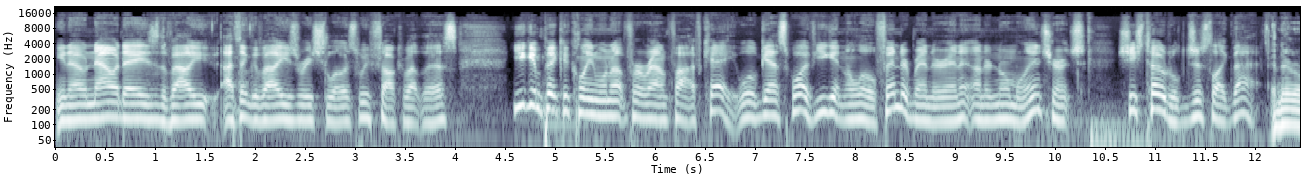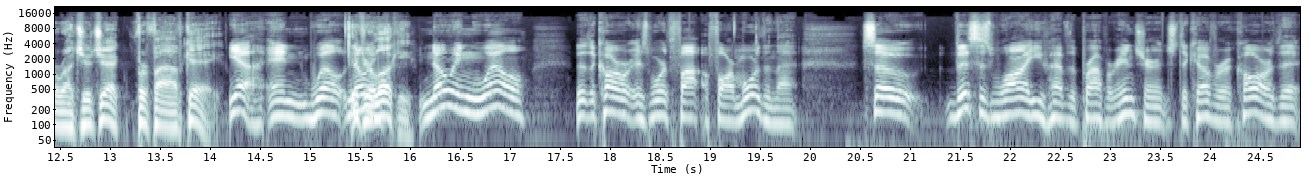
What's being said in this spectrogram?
You know, nowadays the value, I think the value's reached the lowest. We've talked about this. You can pick a clean one up for around five k. Well, guess what? If you get in a little fender bender in it under normal insurance, she's totaled just like that. And they're gonna write you a check for five k. Yeah, and well, if you're lucky. knowing well that the car is worth far, far more than that. So this is why you have the proper insurance to cover a car that,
